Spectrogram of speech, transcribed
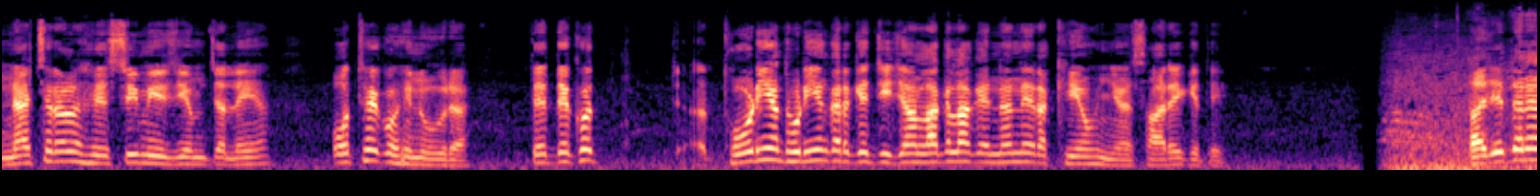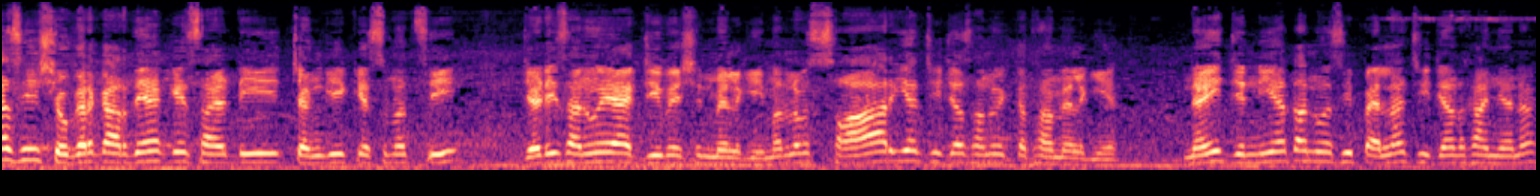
ਨੈਚੁਰਲ ਹਿਸਟਰੀ ਮਿਊਜ਼ੀਅਮ ਚੱਲੇ ਆ। ਉੱਥੇ ਕੋਹਿਨੂਰ ਹੈ। ਤੇ ਦੇਖੋ, ਥੋੜੀਆਂ ਥੋੜੀਆਂ ਕਰਕੇ ਚੀਜ਼ਾਂ ਅਲੱਗ-ਅਲੱਗ ਇਹਨਾਂ ਨੇ ਰੱਖੀਆਂ ਹੋਈਆਂ ਸਾਰੇ ਕਿਤੇ। ਹਜੇ ਤਾਂ ਅਸੀਂ ਸ਼ੁਕਰ ਕਰਦੇ ਹਾਂ ਕਿ ਸਾਡੀ ਚੰਗੀ ਕਿਸਮਤ ਸੀ, ਜਿਹੜੀ ਸਾਨੂੰ ਇਹ ਐਗਜੀਬਿਸ਼ਨ ਮਿਲ ਗਈ। ਮਤਲਬ ਸਾਰੀਆਂ ਚੀਜ਼ਾਂ ਸਾਨੂੰ ਇੱਕ ਥਾਂ ਮਿਲ ਗਈਆਂ। ਨਹੀਂ, ਜਿੰਨੀਆਂ ਤੁਹਾਨੂੰ ਅਸੀਂ ਪਹਿਲਾਂ ਚੀਜ਼ਾਂ ਦਿਖਾਈਆਂ ਨਾ,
